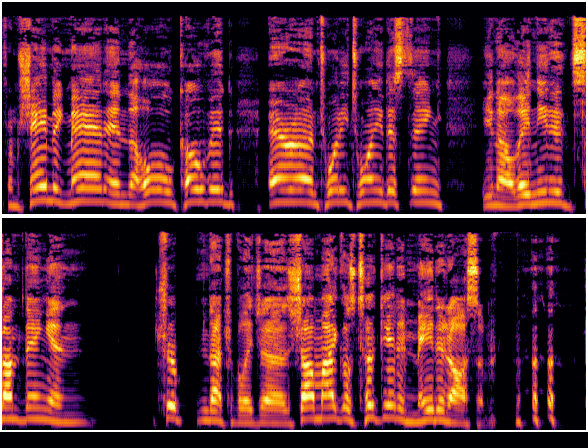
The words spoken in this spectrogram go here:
from Shane McMahon and the whole COVID era in 2020. This thing, you know, they needed something, and Trip, not Triple H, uh, Shawn Michaels took it and made it awesome.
